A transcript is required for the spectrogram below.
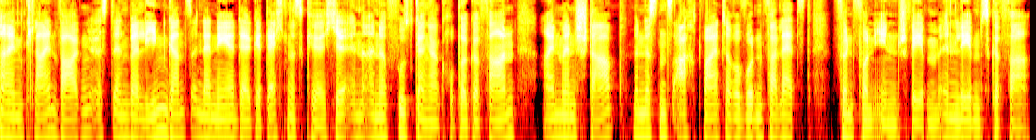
Ein Kleinwagen ist in Berlin ganz in der Nähe der Gedächtniskirche in eine Fußgängergruppe gefahren. Ein Mensch starb, mindestens acht weitere wurden verletzt. Fünf von ihnen schweben in Lebensgefahr.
